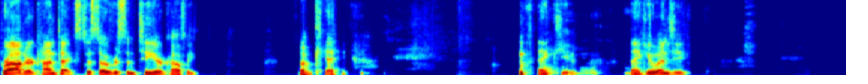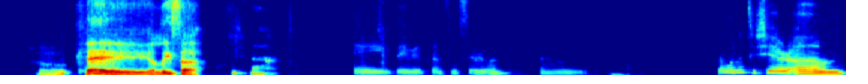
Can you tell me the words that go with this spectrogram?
broader context, just over some tea or coffee. Okay. Thank you. Thank you, Wenji. Okay, Elisa. Hey, Frances, everyone. Um, I wanted to share. Um,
